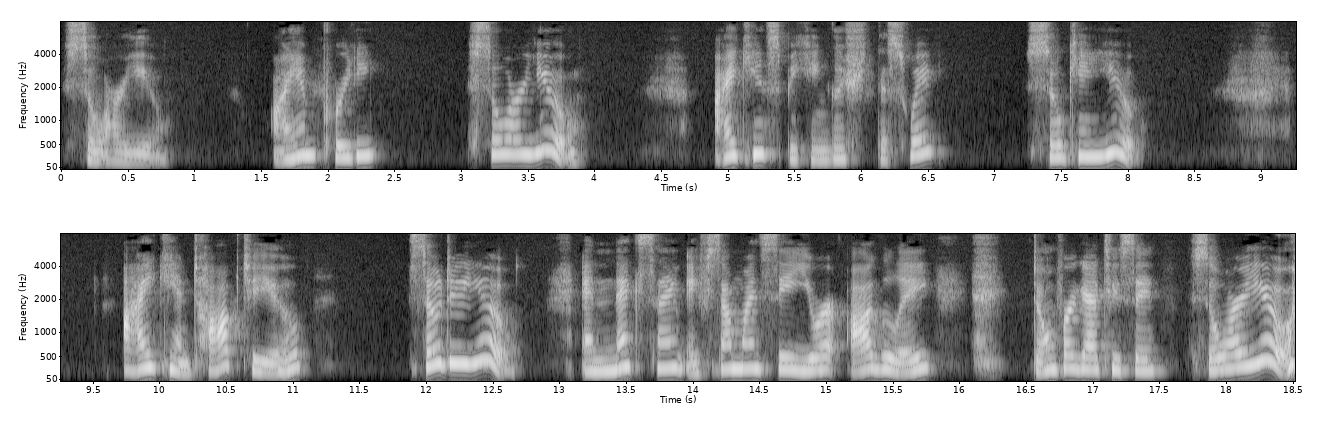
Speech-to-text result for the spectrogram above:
so are you. I am pretty, so are you. I can speak English this way, so can you. I can talk to you, so do you. And next time, if someone say you're ugly, don't forget to say, so are you.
